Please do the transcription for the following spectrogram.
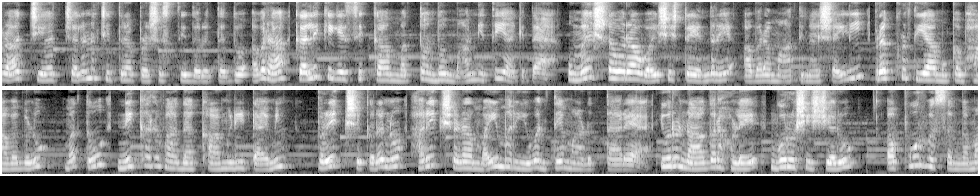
ರಾಜ್ಯ ಚಲನಚಿತ್ರ ಪ್ರಶಸ್ತಿ ದೊರೆತದ್ದು ಅವರ ಕಲಿಕೆಗೆ ಸಿಕ್ಕ ಮತ್ತೊಂದು ಮಾನ್ಯತೆಯಾಗಿದೆ. ಉಮೇಶ್ ರವರ ವೈಶಿಷ್ಟ್ಯ ಎಂದರೆ ಅವರ ಮಾತಿನ ಶೈಲಿ, ಪ್ರಕೃತಿಯ ಮುಖಭಾವಗಳು ಮತ್ತು ನಿಖರವಾದ ಕಾಮಿಡಿ ಟೈಮಿಂಗ್ ಪ್ರೇಕ್ಷಕರನ್ನು ಹರಿಕ್ಷಣ ಮೈಮರೆಯುವಂತೆ ಮಾಡುತ್ತಾರೆ. ಇವರು ನಾಗರಹೊಳೆ, ಗುರು ಶಿಷ್ಯರು, ಅಪೂರ್ವ ಸಂಗಮ,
